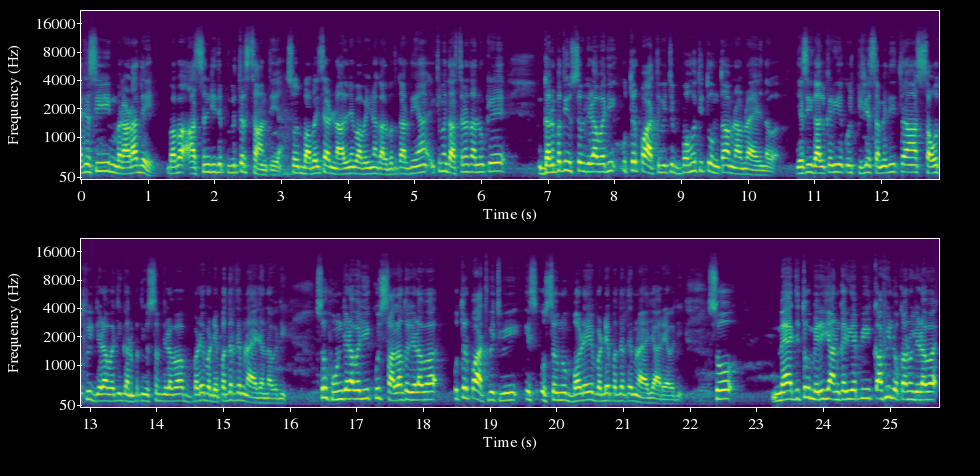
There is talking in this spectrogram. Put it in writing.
ਅੱਜ ਅਸੀਂ ਮਰਾੜਾ ਦੇ ਬਾਬਾ ਆਸਨ ਜੀ ਦੇ ਪਵਿੱਤਰ ਸਥਾਨ ਤੇ ਆ। ਸੋ ਬਾਬਾ ਜੀ ਸਾਡੇ ਨਾਲ ਨੇ, ਬਾਬਾ ਜੀ ਨਾਲ ਗੱਲਬਾਤ ਕਰਦੇ ਆ ਇੱਥੇ ਮੈਂ ਦੱਸ ਦੇਣਾ ਤੁਹਾਨੂੰ ਕਿ ਗਣਪਤੀ ਉਤਸਵ ਜਿਹੜਾ ਵਾ ਜੀ, ਉੱਤਰ ਭਾਰਤ ਵਿੱਚ ਬਹੁਤ ਹੀ ਧੂਮਧਾਮ ਨਾਲ ਮਨਾਇਆ ਜਾਂਦਾ ਵਾ। ਜੇ ਅਸੀਂ ਗੱਲ ਕਰੀਏ ਕੁਝ ਪਿਛਲੇ ਸਮੇਂ ਦੀ, ਤਾਂ ਸਾਊਥ ਵਿੱਚ ਜਿਹੜਾ ਵਾ ਜੀ, ਗਣਪਤੀ ਉਤਸਵ ਜਿਹੜਾ ਵਾ, ਬੜੇ ਵੱਡੇ ਪੱਧਰ ਤੇ ਮਨਾਇਆ ਜਾਂਦਾ ਵਾ ਜੀ। ਸੋ ਹੁਣ ਜਿਹੜਾ ਵਾ ਜੀ, ਕੁਝ ਸਾਲਾਂ ਤੋਂ ਜਿਹੜਾ ਵਾ, ਉੱਤਰ ਭਾਰਤ ਵਿੱਚ ਵੀ ਇਸ ਉਤਸਵ ਨੂੰ ਬੜੇ ਵੱਡੇ ਪੱਧਰ ਤੇ ਮਨਾਇਆ ਜਾ ਰਿਹਾ ਵਾ ਜੀ। ਸੋ ਮੈਂ ਜਿੱਥੋਂ ਮੇਰੀ ਜਾਣਕਾਰੀ ਹੈ ਵੀ ਕਾਫੀ ਲੋਕਾਂ ਨੂੰ ਜਿਹੜਾ ਵਾ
